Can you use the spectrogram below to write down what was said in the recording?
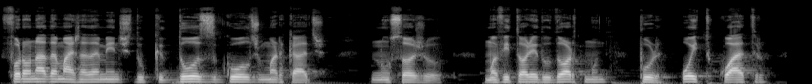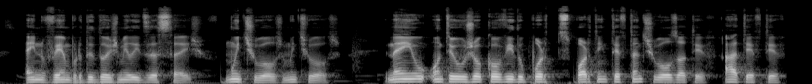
Foram nada mais nada menos do que 12 golos marcados num só jogo. Uma vitória do Dortmund por 8-4 em novembro de 2016. Muitos golos, muitos golos. Nem ontem o jogo que eu vi do Porto Sporting teve tantos golos, ou teve? Ah, teve, teve.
